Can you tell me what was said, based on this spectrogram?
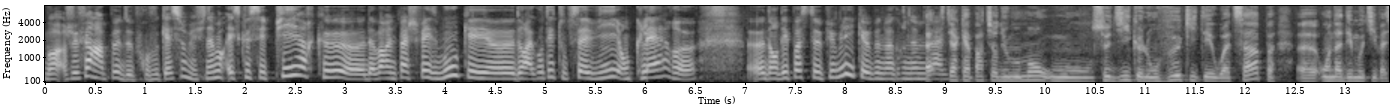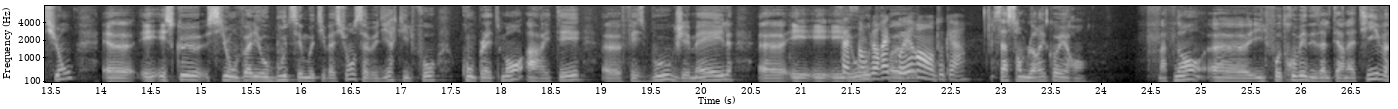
Bon, je vais faire un peu de provocation, mais finalement, est-ce que c'est pire que euh, d'avoir une page Facebook et euh, de raconter toute sa vie en clair euh, dans des posts publics, Benoît Grunemann bah, C'est-à-dire qu'à partir du moment où on se dit que l'on veut quitter WhatsApp, on a des motivations. et est-ce que si on veut aller au bout de ces motivations, ça veut dire qu'il faut complètement arrêter Facebook, Gmail et, et, Ça semblerait cohérent en tout cas. Ça semblerait cohérent. Maintenant, euh, il faut trouver des alternatives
